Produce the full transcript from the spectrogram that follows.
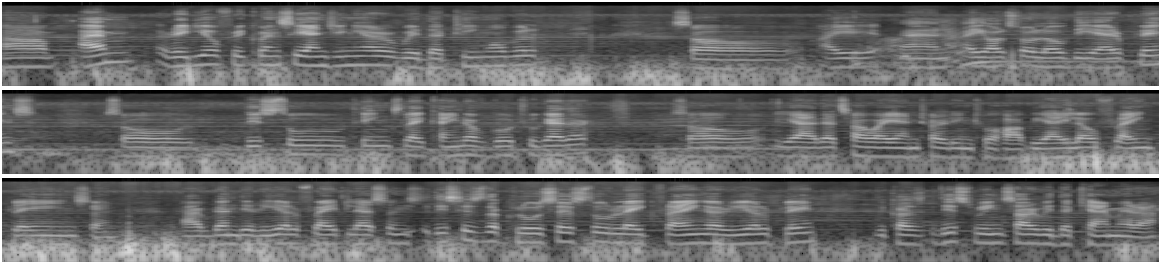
Um, I'm a radio frequency engineer with the T-Mobile, so I and I also love the airplanes. So these two things like kind of go together. So yeah, that's how I entered into a hobby. I love flying planes and I've done the real flight lessons. This is the closest to like flying a real plane because these wings are with the camera.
